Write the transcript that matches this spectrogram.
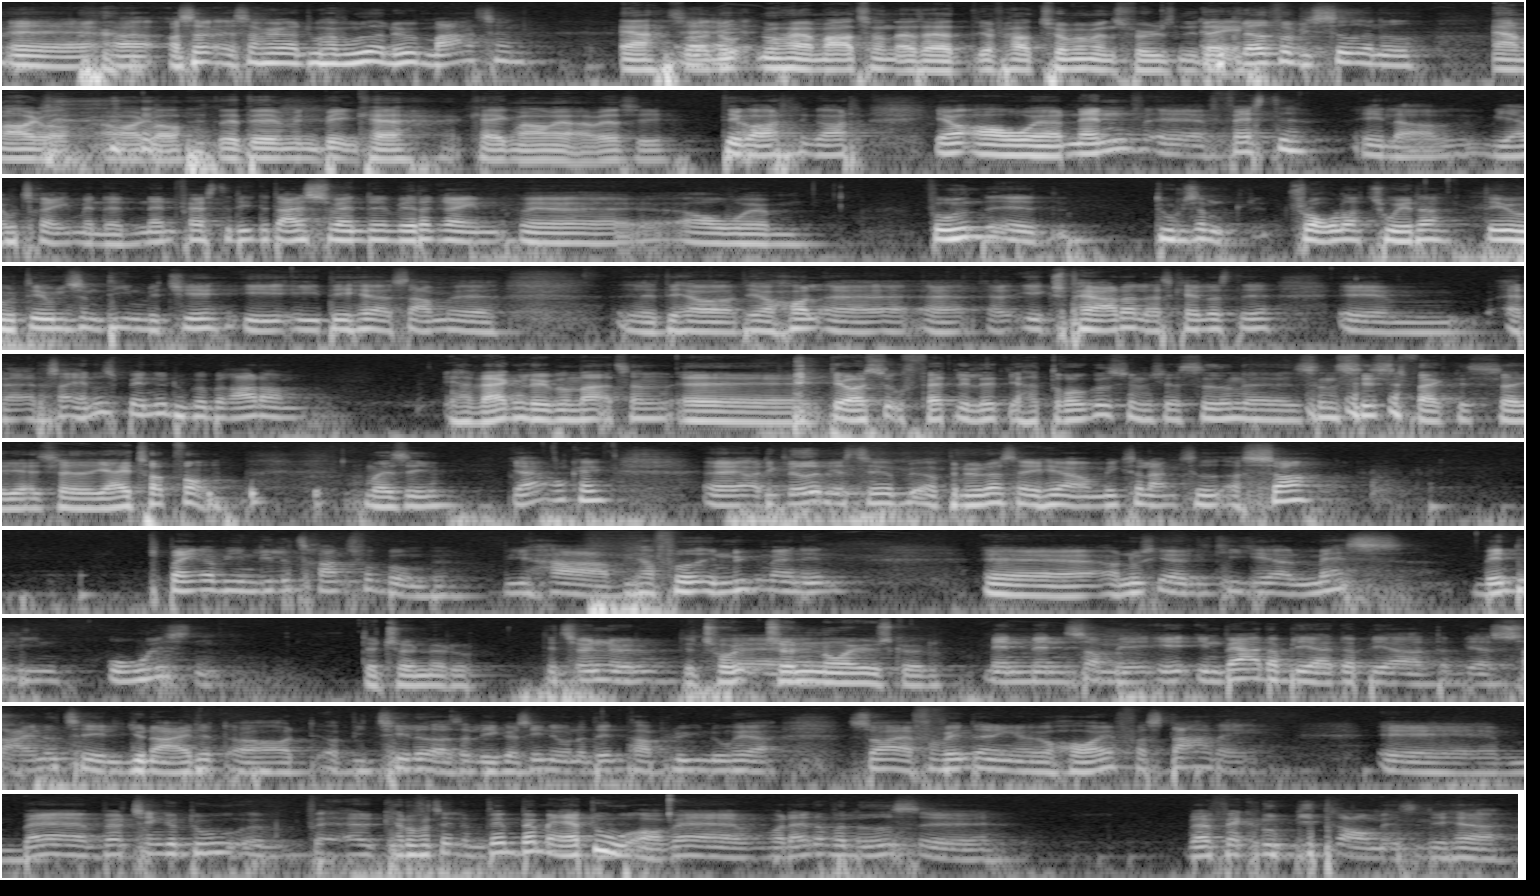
øh, og, og så, så hører jeg, at du har været ude og løbe maraton. Ja, så Ja, nu, nu har jeg maraton, altså jeg, jeg har tømmermandsfølelsen i Er du dag. glad for, at vi sidder ned? Jeg er meget glad, jeg er meget glad. Det, det, mine ben kan, kan ikke meget mere, vil jeg sige. Det er Ja. godt, det er godt. Ja, og øh, den anden øh, faste, eller vi er jo tre, men øh, den anden faste del, det er dig, Svante Vettergren. Øh, og øh, foruden øh, du ligesom trawler Twitter, det er jo, det er jo ligesom din métier i, i det her samme... Øh, øh, det her, det her hold af, af, af eksperter, lad os kalde os det. Øhm, er, der, er der så andet spændende, du kan berette om? Jeg har hverken løbet maraton. Øh, det er også ufatteligt lidt. Jeg har drukket, synes jeg, siden, øh, siden sidst faktisk. Så jeg, så jeg er i topform, må jeg sige. Ja, okay. Øh, og det glæder vi os til at, at benytte os af her om ikke så lang tid. Og så springer vi en lille transferbombe. Vi har, vi har fået en ny mand ind. Øh, og nu skal jeg lige kigge her. Mads Ventelin Olesen. Det tynde øl. Det tynde øl. Det tø- Øh, tynde nordjysk øl. Men, men som øh, en hver, der bliver, der, bliver, der bliver signet til United, og, og vi tillader os at lægge os ind under den paraply nu her, så er forventningerne jo høje fra start af. Øh, hvad, hvad tænker du, hvad, kan du fortælle, hvem, hvem er du, og hvad, hvordan og hvorledes, øh, hvad, hvad kan du bidrage med til det her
